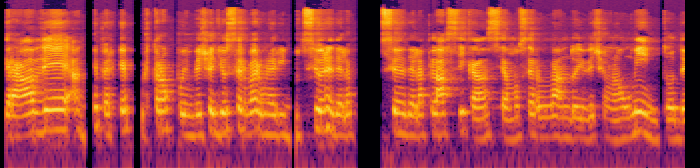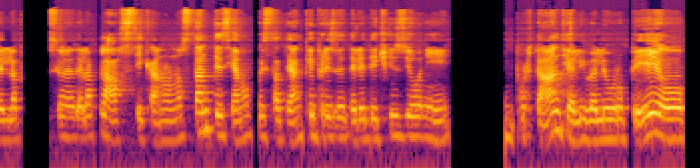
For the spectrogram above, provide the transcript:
grave, anche perché purtroppo invece di osservare una riduzione della produzione della plastica, stiamo osservando invece un aumento della produzione della plastica, nonostante siano poi state anche prese delle decisioni importanti a livello europeo,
